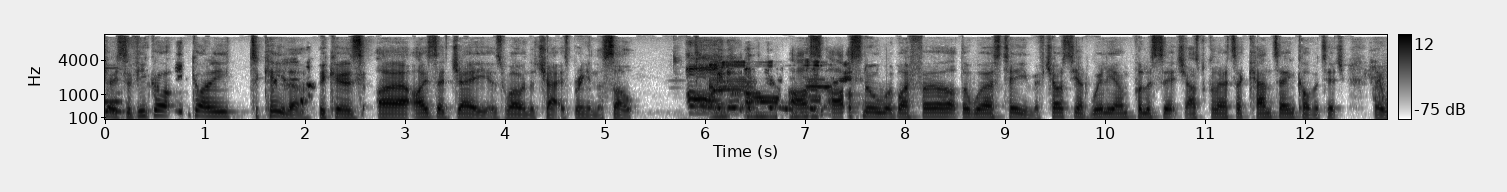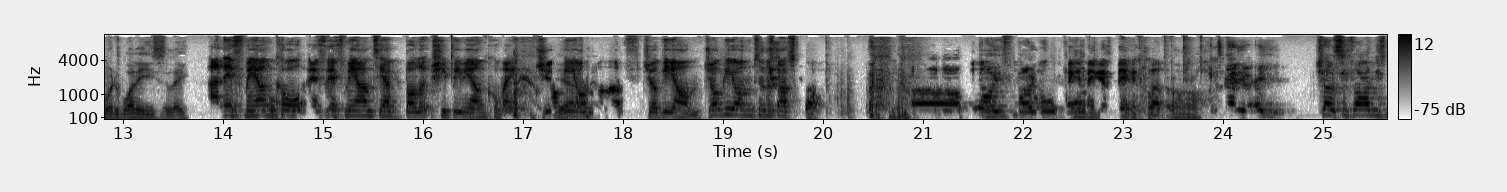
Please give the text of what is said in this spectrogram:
Jace, have you got got any tequila? Because uh, IZJ as well in the chat is bringing the salt. Oh, I know. Ars- Arsenal were by far the worst team. If Chelsea had Willian, Pulisic, Azpilicueta, Kante, and Kovacic, they would have won easily. And if my uncle, if, if my auntie had bollocks, she'd be my uncle, mate. Joggy Yeah. on, love. Joggy on. Joggy on to the bus stop. Oh, boys, boys. Bigger, bigger, bigger club. Oh, I tell you, hey, Chelsea fans,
